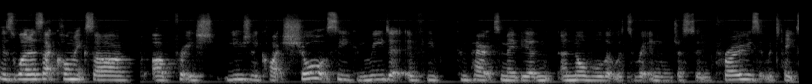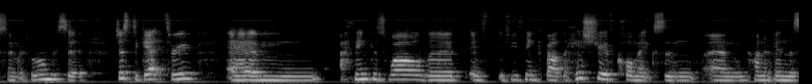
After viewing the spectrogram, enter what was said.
as well as that comics are are pretty usually quite short so you can read it if you compare it to maybe a, a, novel that was written just in prose it would take so much longer to just to get through. Um, i think as well the if, if you think about the history of comics and um, kind of in the,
